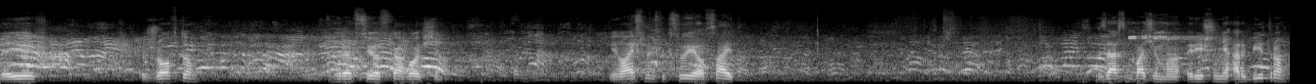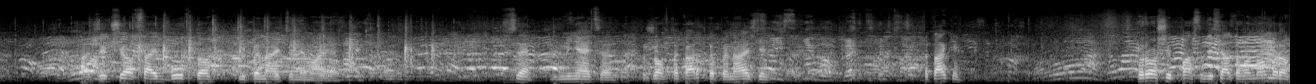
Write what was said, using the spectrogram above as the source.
дають жовту гравцю ФК Гощі. І Лайсмен фіксує офсайд. Зараз ми бачимо рішення арбітру. Адже якщо офсайд був, то і пенальті немає. Все, відміняється жовта картка, пенальті. Атаки. Хороший пас на 10-го номеру.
